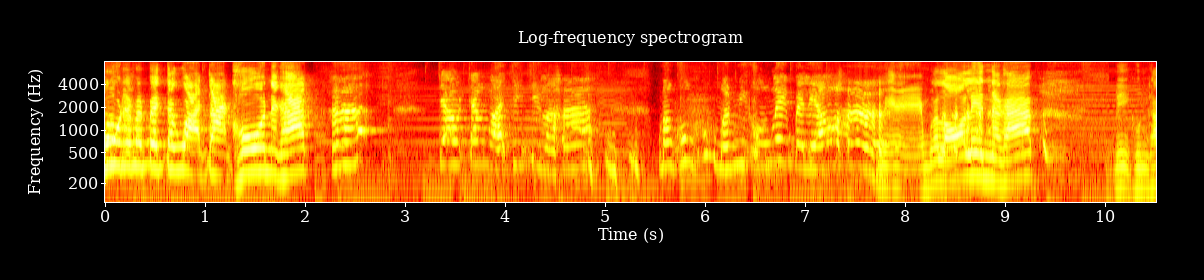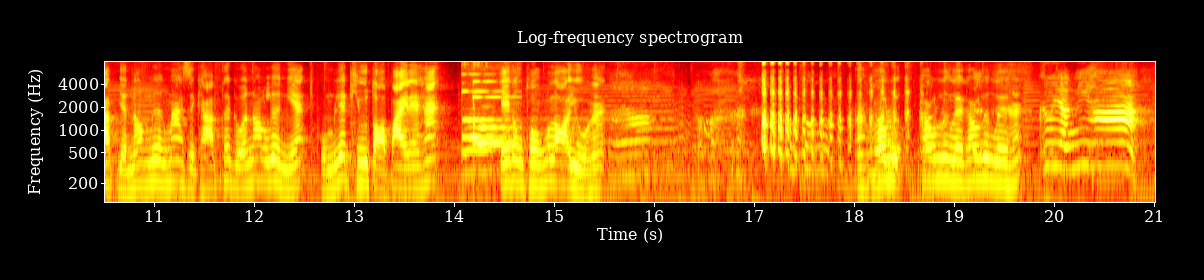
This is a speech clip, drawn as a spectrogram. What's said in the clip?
พูดให้มันเป็นจังหวะจากโคนนะครับ ฮะเจ้าจังหวะจริงๆเหรอฮะมันคงเหมือนมีโครงเร่งไปแล้วฮะแหมมันก็ล้อเล่นนะครับ นี่คุณครับอย่านอกเรื่องมากสิครับ ถ้าเกิดว่านอกเรื่องเงี้ยผมเรียกคิวต่อไปเลยฮะ เจ๊ทงทงก็รออยู่ฮะอ่าอะเข้าเรื่องเข้าเรื่องเลยเข้าเรื่องเลยฮะ คืออย่างนี้ฮะคือ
